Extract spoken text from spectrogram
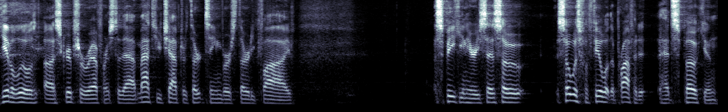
give a little uh, scripture reference to that. Matthew chapter 13, verse 35. Speaking here, he says, So, so was fulfilled what the prophet had spoken.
